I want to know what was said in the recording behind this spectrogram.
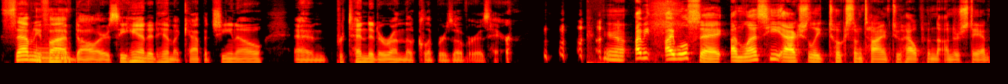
Seventy-five mm. dollars. He handed him a cappuccino and pretended to run the clippers over his hair. Yeah, I mean, I will say, unless he actually took some time to help him to understand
